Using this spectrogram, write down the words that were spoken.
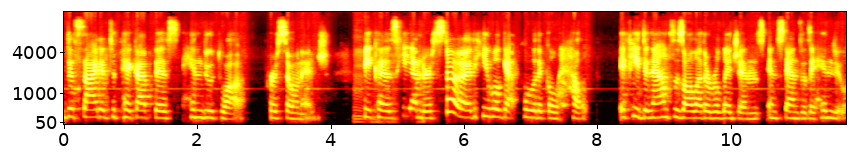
decided to pick up this Hindutva personage hmm. because he understood he will get political help if he denounces all other religions and stands as a Hindu.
